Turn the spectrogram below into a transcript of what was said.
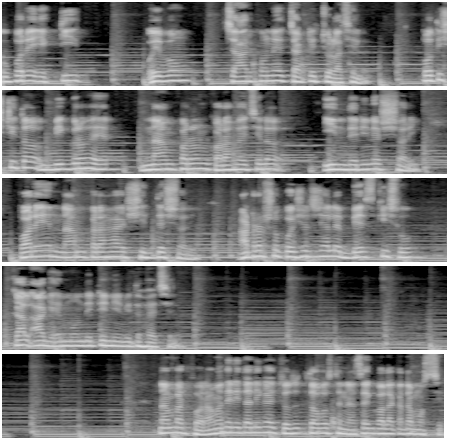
উপরে একটি এবং চার কোণে চারটি চূড়া ছিল। প্রতিষ্ঠিত বিগ্রহের নামকরণ করা হয়েছিল ইন্দ্রিনেশ্বরী পরে নাম করা হয় সিদ্ধেশ্বরী। আঠারোশো পঁয়ষট্টি সালে বেশ কিছু কাল আগে মন্দিরটি নির্মিত হয়েছিল। নাম্বার ফোর, আমাদের এই তালিকায় চতুর্থ অবস্থানে আছে গলাকাটা মসজিদ।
